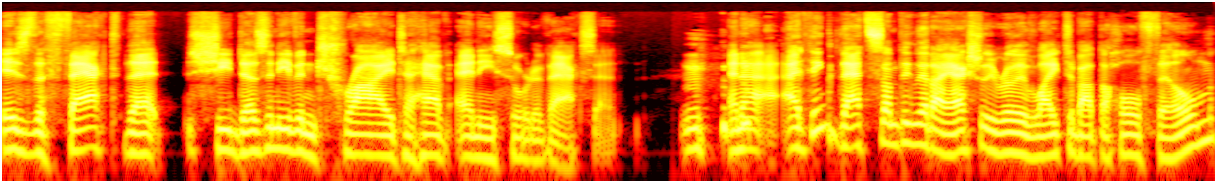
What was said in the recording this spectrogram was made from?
is the fact that she doesn't even try to have any sort of accent. and I, I think that's something that I actually really liked about the whole film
